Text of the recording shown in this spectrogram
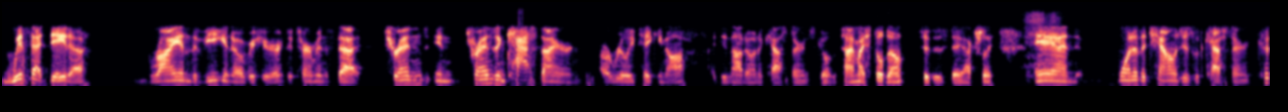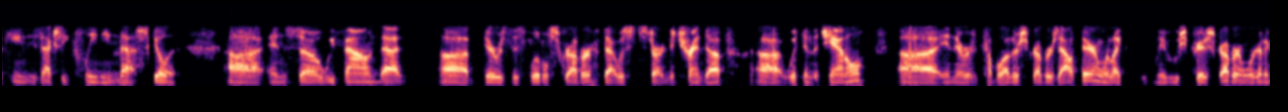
with that data, Ryan, the vegan over here, determines that trends in trends in cast iron are really taking off. I did not own a cast iron skillet at the time. I still don't to this day, actually. And one of the challenges with cast iron cooking is actually cleaning that skillet. Uh, and so we found that uh, there was this little scrubber that was starting to trend up uh, within the channel, uh, and there were a couple other scrubbers out there. And we're like, maybe we should create a scrubber, and we're gonna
